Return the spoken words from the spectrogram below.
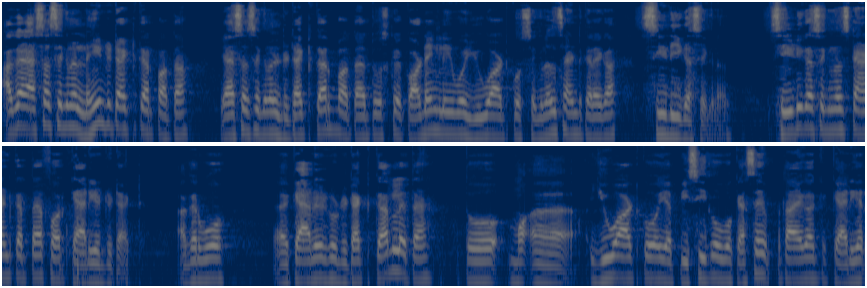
اگر ایسا سگنل نہیں ڈیٹیکٹ کر پاتا یا ایسا سگنل ڈیٹیکٹ کر پاتا ہے، تو اس کے اکارڈنگلی وہ یو آرٹ کو سگنل سینڈ کرے گا سی ڈی کا سگنل سی ڈی کا سگنل اسٹینڈ کرتا ہے فار کیریئر ڈیٹیکٹ۔ اگر وہ کیریئر کو ڈیٹیکٹ کر لیتا ہے، تو یو آرٹ کو یا پی سی کو وہ کیسے بتائے گا کہ کیریئر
